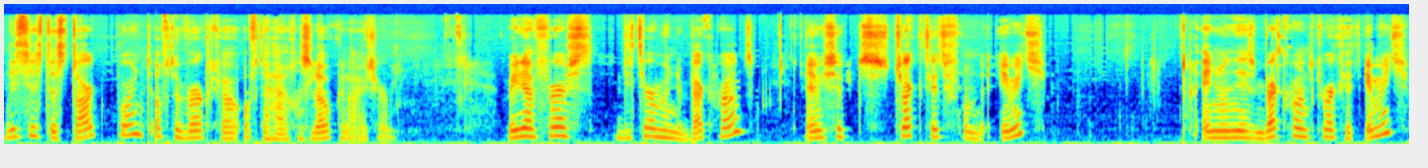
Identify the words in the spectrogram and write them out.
This is the start point of the workflow of the Huygens localizer. We then first determine the background and we subtract it from the image. And on this background corrected image,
